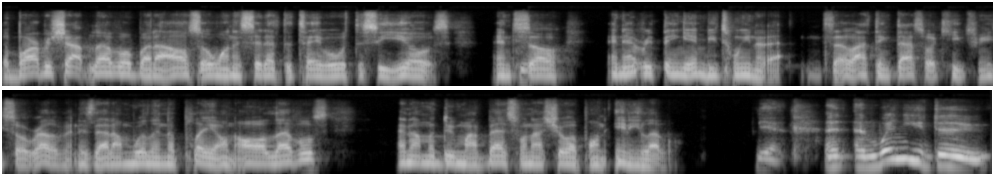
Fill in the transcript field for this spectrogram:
the barbershop level, but I also want to sit at the table with the CEOs. And hmm. so, and everything in between of that. And so I think that's what keeps me so relevant is that I'm willing to play on all levels and I'm gonna do my best when I show up on any level. Yeah. And and when you do,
